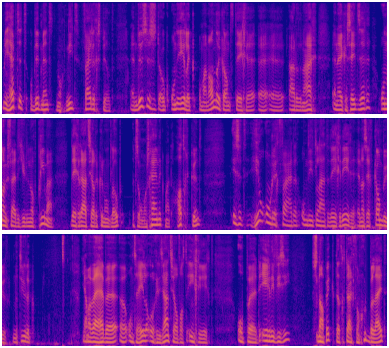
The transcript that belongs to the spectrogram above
maar je hebt het op dit moment nog niet veilig gespeeld. En dus is het ook oneerlijk om aan de andere kant tegen ADO Den Haag en RKC te zeggen, ondanks het feit dat jullie nog prima degradatie hadden kunnen ontlopen, het is onwaarschijnlijk, maar het had gekund, is het heel onrechtvaardig om die te laten degraderen. En dan zegt Cambuur natuurlijk, ja maar wij hebben onze hele organisatie alvast ingericht op de eredivisie. Snap ik. Dat getuigt van goed beleid.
